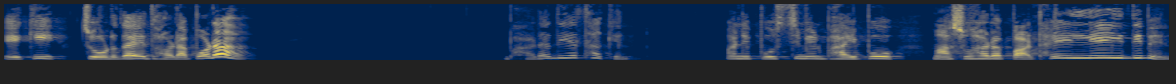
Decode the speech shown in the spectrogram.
এ কি চোরদায় ধরা পড়া? ভাড়া দিয়ে থাকেন? মানে পশ্চিমের ভাইপো মাসোহারা পাঠাইলেই দিবেন?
